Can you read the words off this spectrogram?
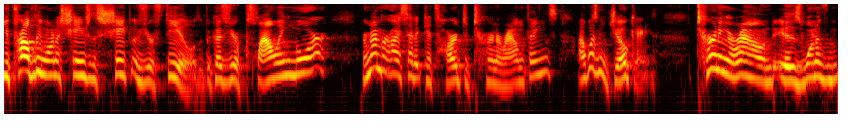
you probably want to change the shape of your field because you're plowing more. Remember how I said it gets hard to turn around things? I wasn't joking. Turning around is one of the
